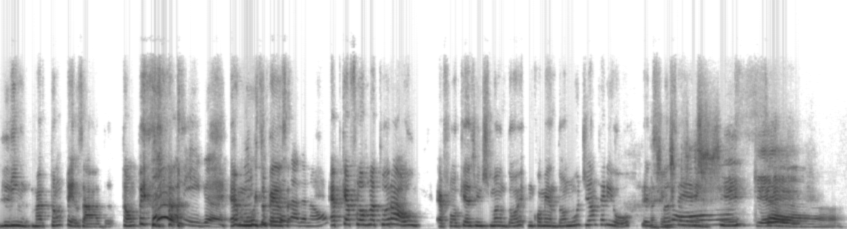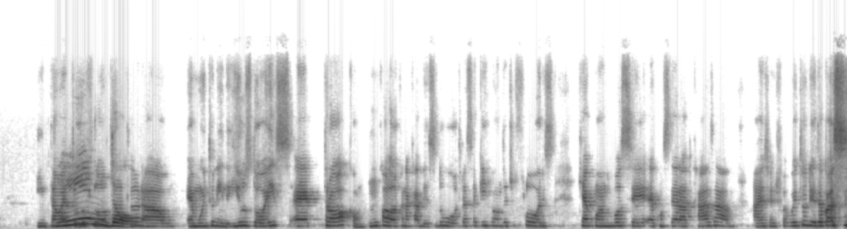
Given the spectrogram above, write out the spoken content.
Linda, mas tão pesada, tão pesada. Amiga. É não muito pesada. pesada, não? É porque é flor natural. É flor que a gente mandou, encomendou no dia anterior para A eles gente fazerem. chique! Então é tudo flor Lindo! natural. É muito lindo. E os dois é, trocam. Um coloca na cabeça do outro essa guirlanda de flores, que é quando você é considerado casado. Ai, gente, foi muito lindo. Eu quase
